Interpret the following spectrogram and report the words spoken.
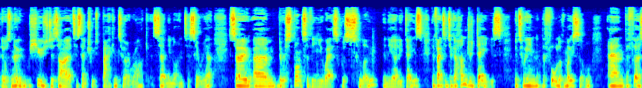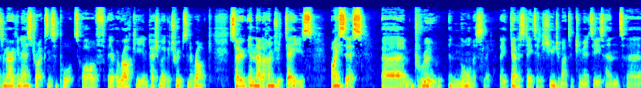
There was no huge desire to send troops back into Iraq, certainly not into Syria. So um, the response of the US was slow in the early days. In fact, it took 100 days between the fall of Mosul and the first American airstrikes in support of Iraqi and Peshmerga troops in Iraq. So in that 100 days, ISIS um, grew enormously. They devastated a huge amount of communities, and uh,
